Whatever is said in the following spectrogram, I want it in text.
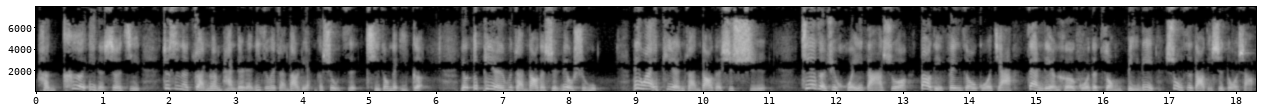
很刻意的设计，就是呢，转轮盘的人一直会转到两个数字其中的一个，有一批人会转到的是六十五，另外一批人转到的是十。接着去回答说，到底非洲国家占联合国的总比例数字到底是多少？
